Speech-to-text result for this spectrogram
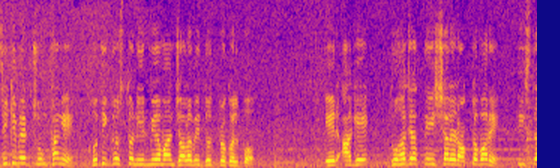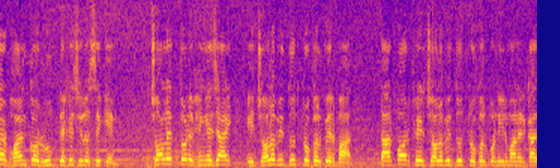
সিকিমের চুংথাংয়ে ক্ষতিগ্রস্ত নির্মীয়মান জলবিদ্যুৎ প্রকল্প। এর আগে দু হাজার তেইশ সালের অক্টোবরে তিস্তার ভয়ঙ্কর রূপ দেখেছিল সিকিম। জলের তোড়ে ভেঙে যায় এই জলবিদ্যুৎ প্রকল্পের বাঁধ। তারপর ফের জলবিদ্যুৎ প্রকল্প নির্মাণের কাজ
